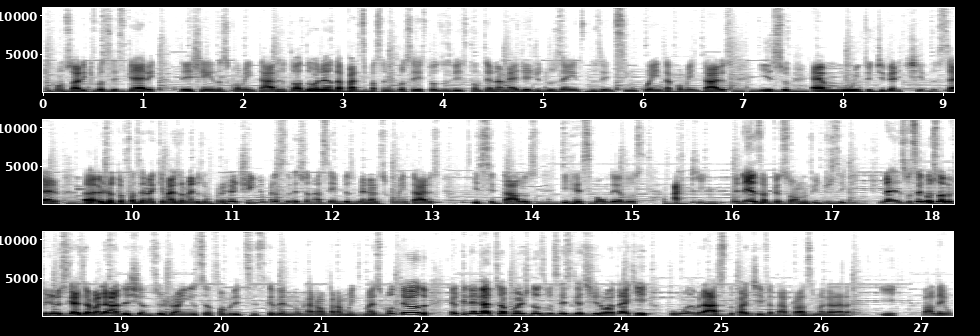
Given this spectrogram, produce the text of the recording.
Que console que vocês querem? Deixem aí nos comentários. Eu tô adorando a participação de vocês. Todos os vídeos estão tendo a média de 200, 250 comentários. Isso é muito divertido, sério. Uh, eu já tô fazendo aqui mais ou menos um projetinho para selecionar sempre os melhores comentários e citá-los e respondê-los aqui. Beleza, pessoal? No vídeo seguinte, né? Se você gostou do vídeo, não esquece de avaliar, deixando seu joinha, seu favorito, se inscrevendo no canal para muito mais conteúdo. Eu queria agradecer o apoio de todos vocês que assistiram até aqui. Um abraço do Patife, até a próxima, galera. E valeu!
